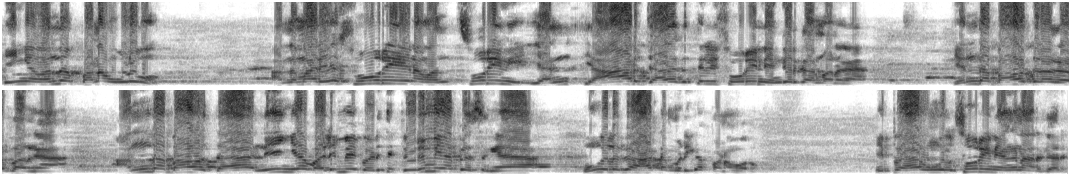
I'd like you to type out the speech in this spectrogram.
இங்க வந்து பணம் உழுவும். அந்த மாதிரி சூரியனை வந்து சூரியன் யார் ஜாதகத்தில் சூரியன் எங்க இருக்கான்னு பாருங்க. எந்த பாவத்துல இருக்காரு பாருங்க. அந்த பாவத்தை நீங்க வலிமைப்படுத்தி பெருமையா பேசுங்க. உங்களுக்கு ஆட்டோமேட்டிக்கா பணம் வரும். இப்ப உங்களுக்கு சூரியன் எங்கனா இருக்காரு?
